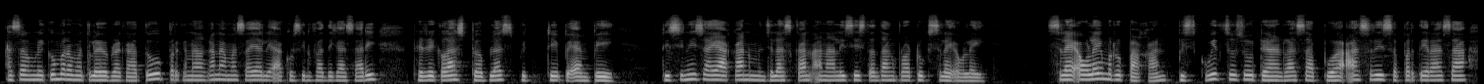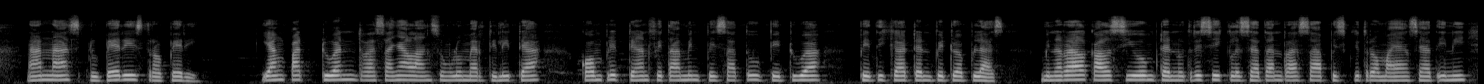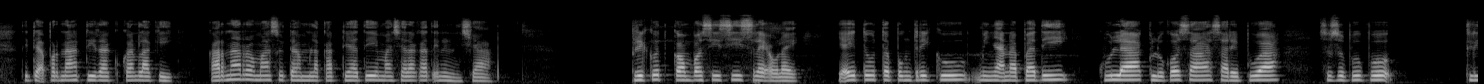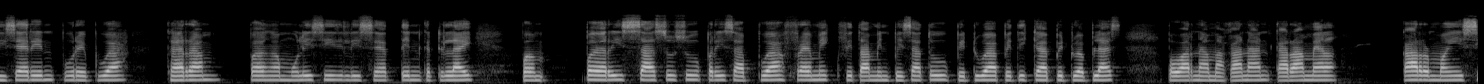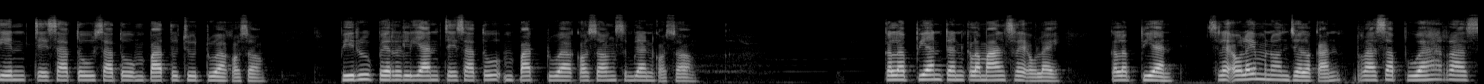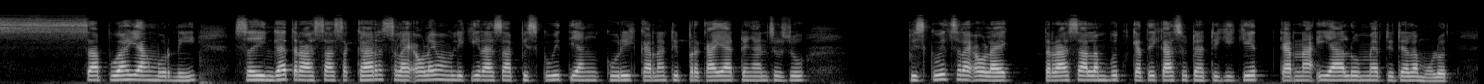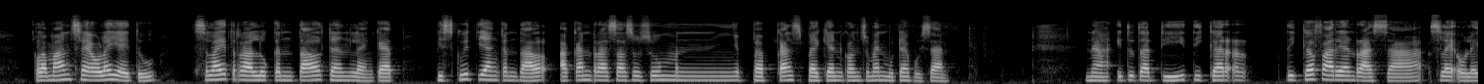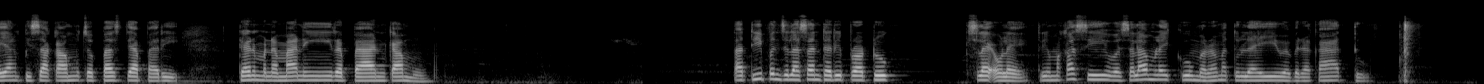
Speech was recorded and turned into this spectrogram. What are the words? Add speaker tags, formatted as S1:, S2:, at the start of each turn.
S1: Assalamualaikum warahmatullahi wabarakatuh. Perkenalkan nama saya Lia Agustin Fatikasari dari kelas 12 DPMP. Di sini saya akan menjelaskan analisis tentang produk selai oleh. Selai oleh merupakan biskuit susu dengan rasa buah asli seperti rasa nanas, blueberry, strawberry. Yang paduan rasanya langsung lumer di lidah, komplit dengan vitamin B1, B2, B3, dan B12 mineral, kalsium, dan nutrisi kelezatan rasa biskuit Roma yang sehat ini tidak pernah diragukan lagi, karena Roma sudah melekat di hati masyarakat Indonesia. Berikut komposisi selai oleh, yaitu tepung terigu, minyak nabati, gula, glukosa, sari buah, susu bubuk, gliserin, pure buah, garam, pengemulisi lisetin kedelai, perisa susu, perisa buah, fremik, vitamin B1, B2, B3, B12, pewarna makanan, karamel, karmoisin C1147720, biru berlian C1429090. Kelebihan dan kelemahan selai oleh. Kelebihan, selai oleh menonjolkan rasa buah rasa buah yang murni sehingga terasa segar. Selai oleh memiliki rasa biskuit yang gurih karena diperkaya dengan susu. Biskuit selai oleh terasa lembut ketika sudah digigit karena ia lumer di dalam mulut. Kelemahan selai oleh yaitu selai terlalu kental dan lengket. Biskuit yang kental akan rasa susu menyebabkan sebagian konsumen mudah bosan. Nah, itu tadi tiga, tiga varian rasa selai oleh yang bisa kamu coba setiap hari dan menemani rebahan kamu. Tadi penjelasan dari produk selai oleh. Terima kasih. Wassalamualaikum warahmatullahi wabarakatuh.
